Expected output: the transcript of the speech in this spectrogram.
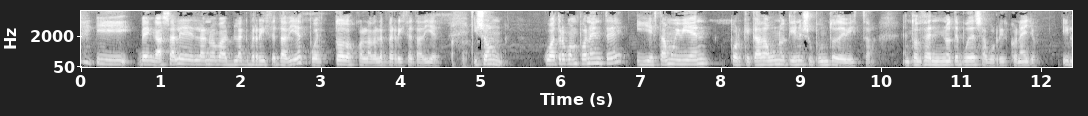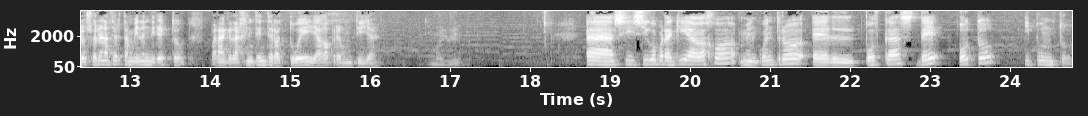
y venga, sale la nueva BlackBerry Z10, pues todos con la BlackBerry Z10. Y son cuatro componentes y está muy bien porque cada uno tiene su punto de vista. Entonces no te puedes aburrir con ellos. Y lo suelen hacer también en directo para que la gente interactúe y haga preguntillas. muy bien. Ah, si sigo por aquí abajo, me encuentro el podcast de Otto y Punto.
